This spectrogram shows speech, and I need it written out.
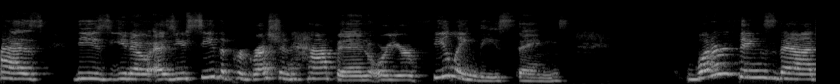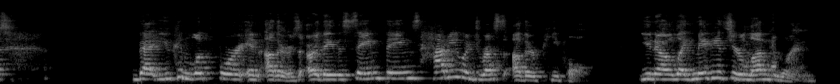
as these, you know, as you see the progression happen or you're feeling these things, what are things that that you can look for in others? Are they the same things? How do you address other people? You know, like maybe it's your loved one.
